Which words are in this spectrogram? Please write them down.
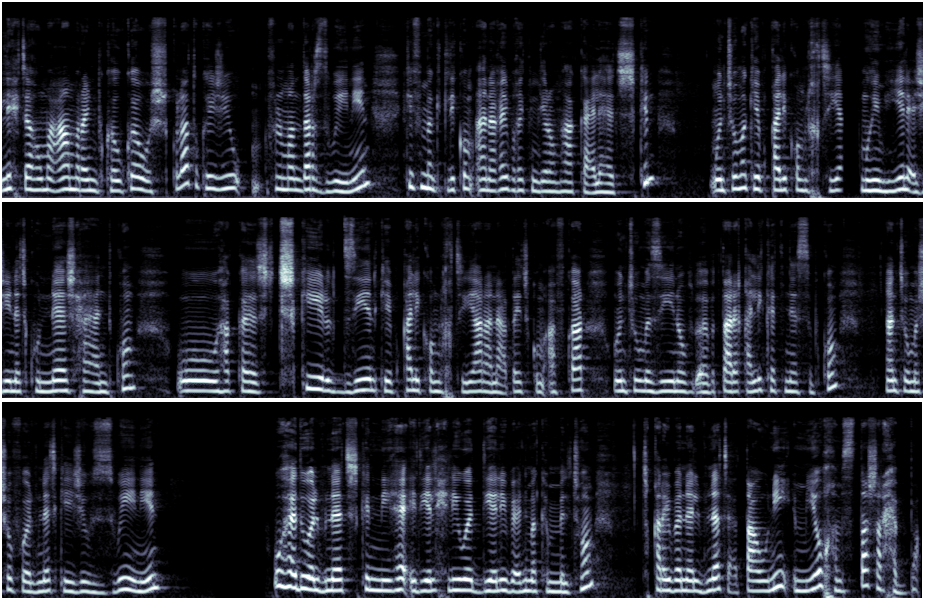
اللي حتى هما عامرين بكاوكاو والشوكولات وكيجيو في المنظر زوينين. كيف ما قلت لكم أنا غير بغيت نديرهم هكا على هذا الشكل. وأنتم كيبقى لكم الاختيار. المهم هي العجينة تكون ناجحة عندكم وهكا التشكيل والتزيين كيبقى لكم الاختيار. أنا عطيتكم أفكار وأنتم زينوا بالطريقة اللي كتناسبكم. هانتوما شوفوا البنات كيجيو زوينين. وهادو البنات الشكل النهائي ديال الحليوات ديالي بعد ما كملتهم. تقريبا البنات عطاوني 115 حبة.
